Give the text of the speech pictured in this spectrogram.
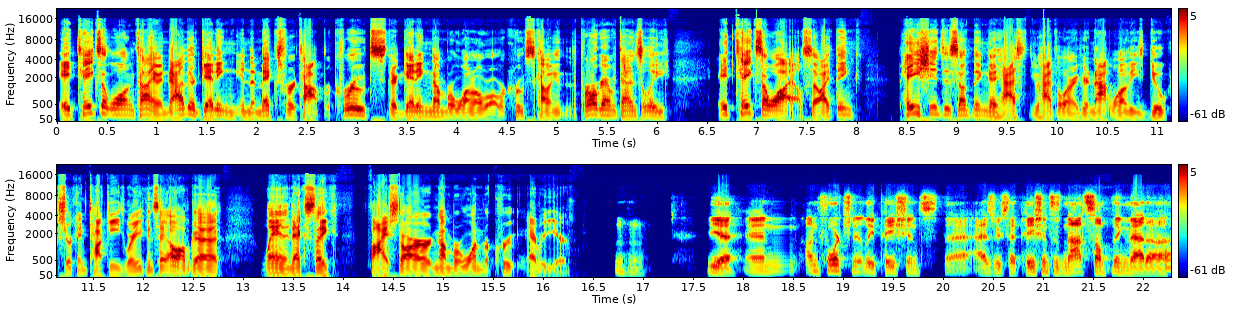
it takes a long time, and now they're getting in the mix for top recruits. They're getting number one overall recruits coming into the program potentially. It takes a while, so I think patience is something that has you have to learn if you're not one of these Dukes or Kentuckys where you can say, "Oh, I'm gonna land the next like." five star number one recruit every year. Mm-hmm. Yeah, and unfortunately, patience, uh, as we said, patience is not something that uh,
